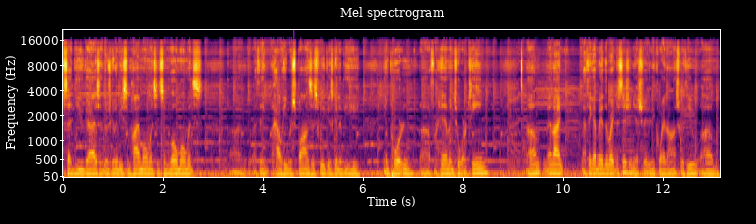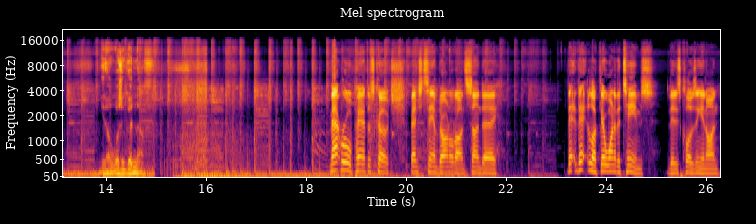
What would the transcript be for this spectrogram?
said to you guys that there's going to be some high moments and some low moments. Uh, I think how he responds this week is going to be important uh, for him and to our team. Um, and I, I think I made the right decision yesterday. To be quite honest with you, um, you know, it wasn't good enough. Matt Rhule, Panthers coach, benched Sam Darnold on Sunday. They, they, look, they're one of the teams that is closing in on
